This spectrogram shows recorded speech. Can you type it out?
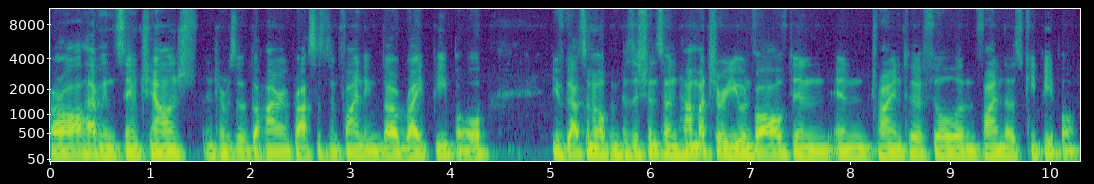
are all having the same challenge in terms of the hiring process and finding the right people you've got some open positions and how much are you involved in in trying to fill and find those key people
